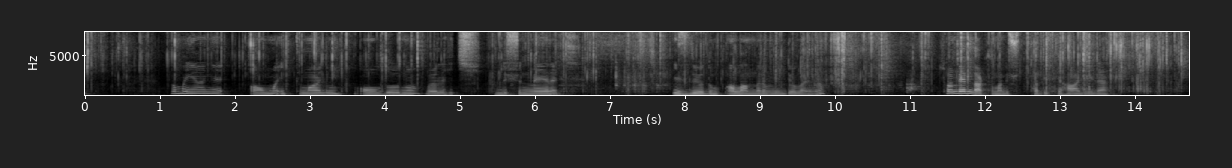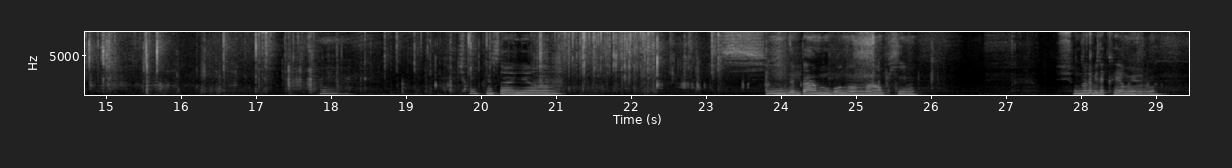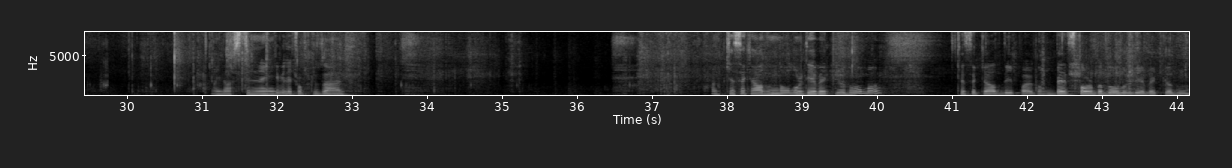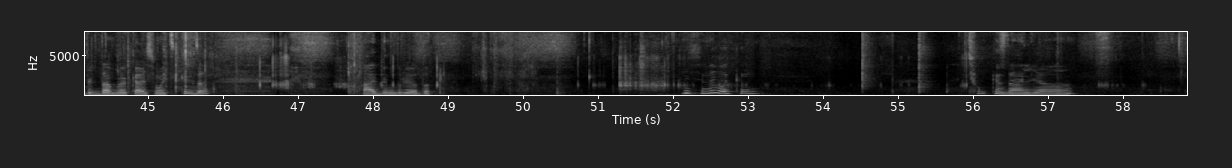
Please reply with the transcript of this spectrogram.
Ama yani alma ihtimalim olduğunu böyle hiç düşünmeyerek izliyordum alanların videolarını. Sonra benim de aklıma düştü tabii ki haliyle. Hmm. Çok güzel ya. Şimdi ben bunu ne yapayım? Şunlara bile kıyamıyorum. Lastiğin rengi bile çok güzel. Kese kağıdında olur diye bekliyordum ama kese kağıdı değil pardon bez torbada olur diye bekliyordum. Birden böyle karşıma çıkınca kalbim duruyordu. Şuna bakın. Çok güzel ya.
